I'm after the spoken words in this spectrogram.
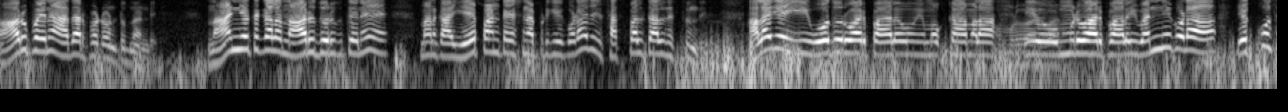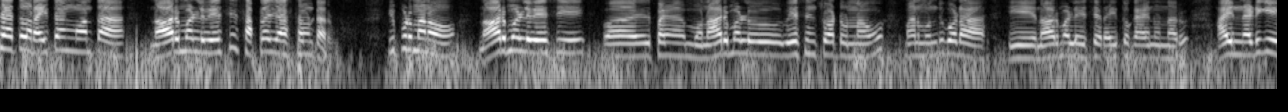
నారు పైన ఆధారపడి ఉంటుందండి. నాణ్యత గల నారు దొరికితేనే మనకు ఆ ఏ పంట వేసినప్పటికీ కూడా అది సత్ఫలితాలను ఇస్తుంది. అలాగే ఈ ఓదూరు వారి పాలెం ఈ మొక్కామల ఈ ఉమ్మిడి వారి పాలెం ఇవన్నీ కూడా ఎక్కువ శాతం రైతాంగం అంతా నారుమళ్ళు వేసి సప్లై చేస్తూ ఉంటారు. ఇప్పుడు మనం నారుమళ్ళు వేసి నారుమళ్ళు వేసిన చోట ఉన్నాము. మన ముందు కూడా ఈ నారుమళ్ళు వేసే రైతు ఒక ఆయన ఉన్నారు. ఆయన అడిగి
